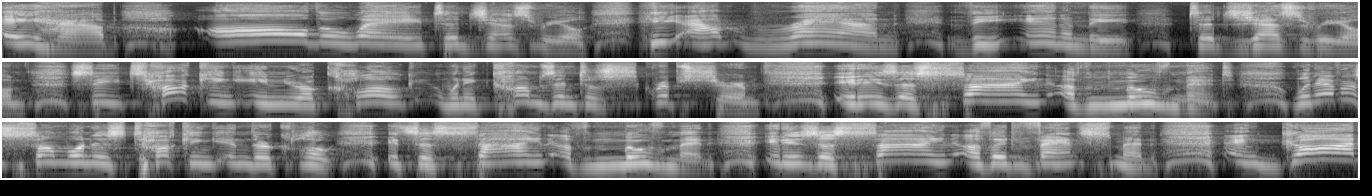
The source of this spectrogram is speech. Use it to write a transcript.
Ahab all the way to Jezreel. He outran the enemy to Jezreel. See, tucking in your cloak, when it comes into scripture, it is a sign of movement. Whenever someone is tucking in their cloak, it's a sign of movement, it is a sign of advancement. And God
